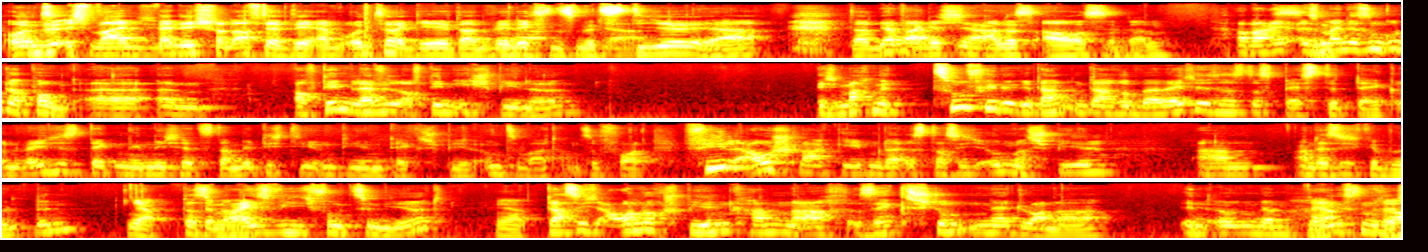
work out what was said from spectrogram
Und ich meine, wenn ich schon auf der DM untergehe, dann wenigstens mit ja, Stil, ja. Dann Ja, packe ich ja. alles aus und dann. Aber also ich meine, das ist ein guter Punkt. Äh, ähm, auf dem Level, auf dem ich spiele, ich mache mir zu viele Gedanken darüber, welches ist das beste Deck und welches Deck nehme ich jetzt, damit ich die und die und Decks spiele und so weiter und so fort. Viel ausschlaggebender ist, dass ich irgendwas spiele, ähm, an das ich gewöhnt bin, Ja, das genau. weiß, wie es funktioniert, Ja. dass ich auch noch spielen kann nach sechs Stunden Netrunner in irgendeinem Ja, heißen richtig.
